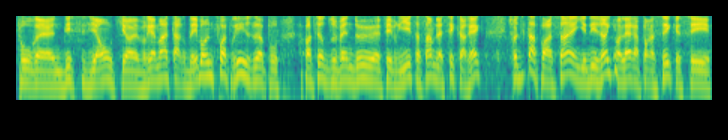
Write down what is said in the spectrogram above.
pour euh, une décision qui a vraiment tardé. Bon, une fois prise, là, pour, à partir du 22 février, ça semble assez correct. Soit dit en passant, il y a des gens qui ont l'air à penser que c'est,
